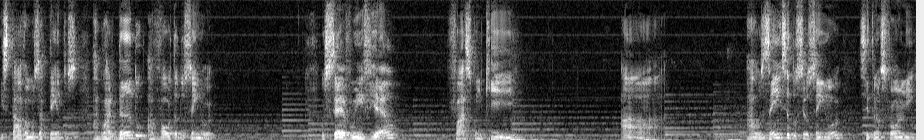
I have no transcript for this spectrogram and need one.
estávamos atentos, aguardando a volta do Senhor. O servo infiel faz com que a, a ausência do seu senhor se transforme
